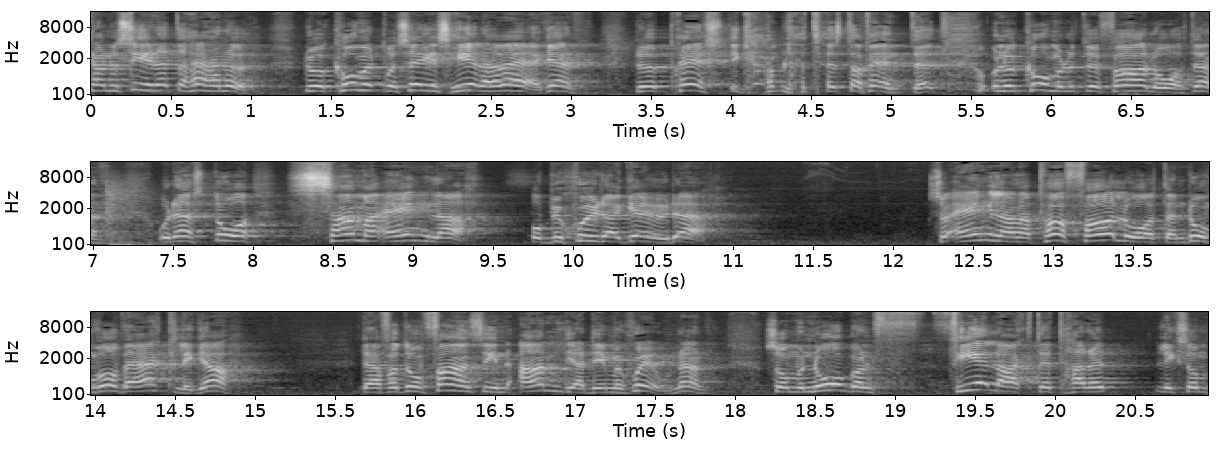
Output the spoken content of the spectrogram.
Kan du se detta här nu? Du har kommit precis hela vägen. Du är präst i gamla testamentet och nu kommer du till förlåten och där står samma änglar och beskyddar Gud där. Så änglarna på förlåten, de var verkliga. Därför att de fanns i den andliga dimensionen. Så om någon felaktigt hade liksom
